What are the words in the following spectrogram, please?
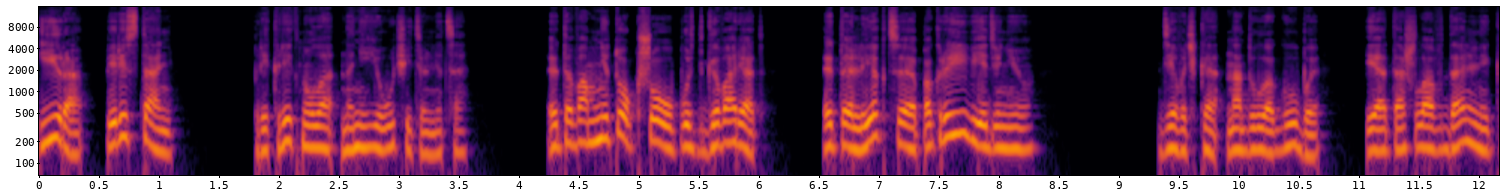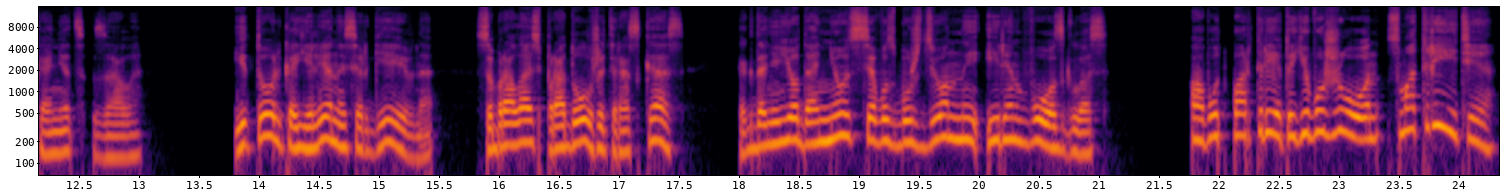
«Ира, перестань!» — прикрикнула на нее учительница. «Это вам не то к шоу пусть говорят. Это лекция по краеведению». Девочка надула губы и отошла в дальний конец зала. И только Елена Сергеевна собралась продолжить рассказ, когда нее донесся возбужденный Ирин возглас. «А вот портреты его жен, смотрите!»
